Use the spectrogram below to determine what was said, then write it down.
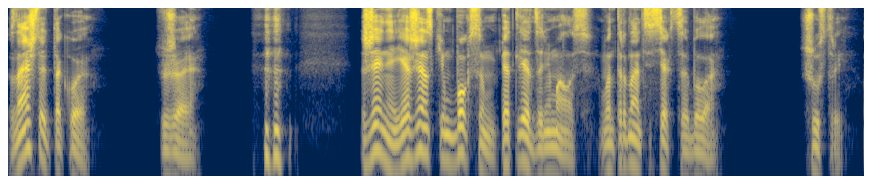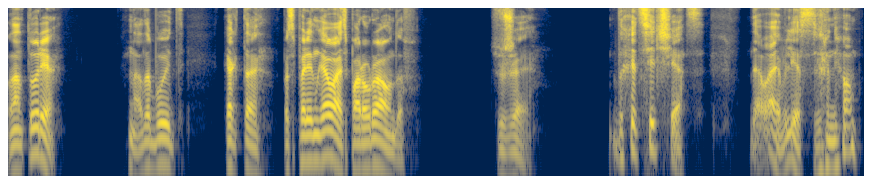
Знаешь, что это такое? Чужая. Женя, я женским боксом пять лет занималась. В интернате секция была. Шустрый. В натуре? Надо будет как-то поспарринговать пару раундов. Чужая. Да хоть сейчас. Давай в лес свернем.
